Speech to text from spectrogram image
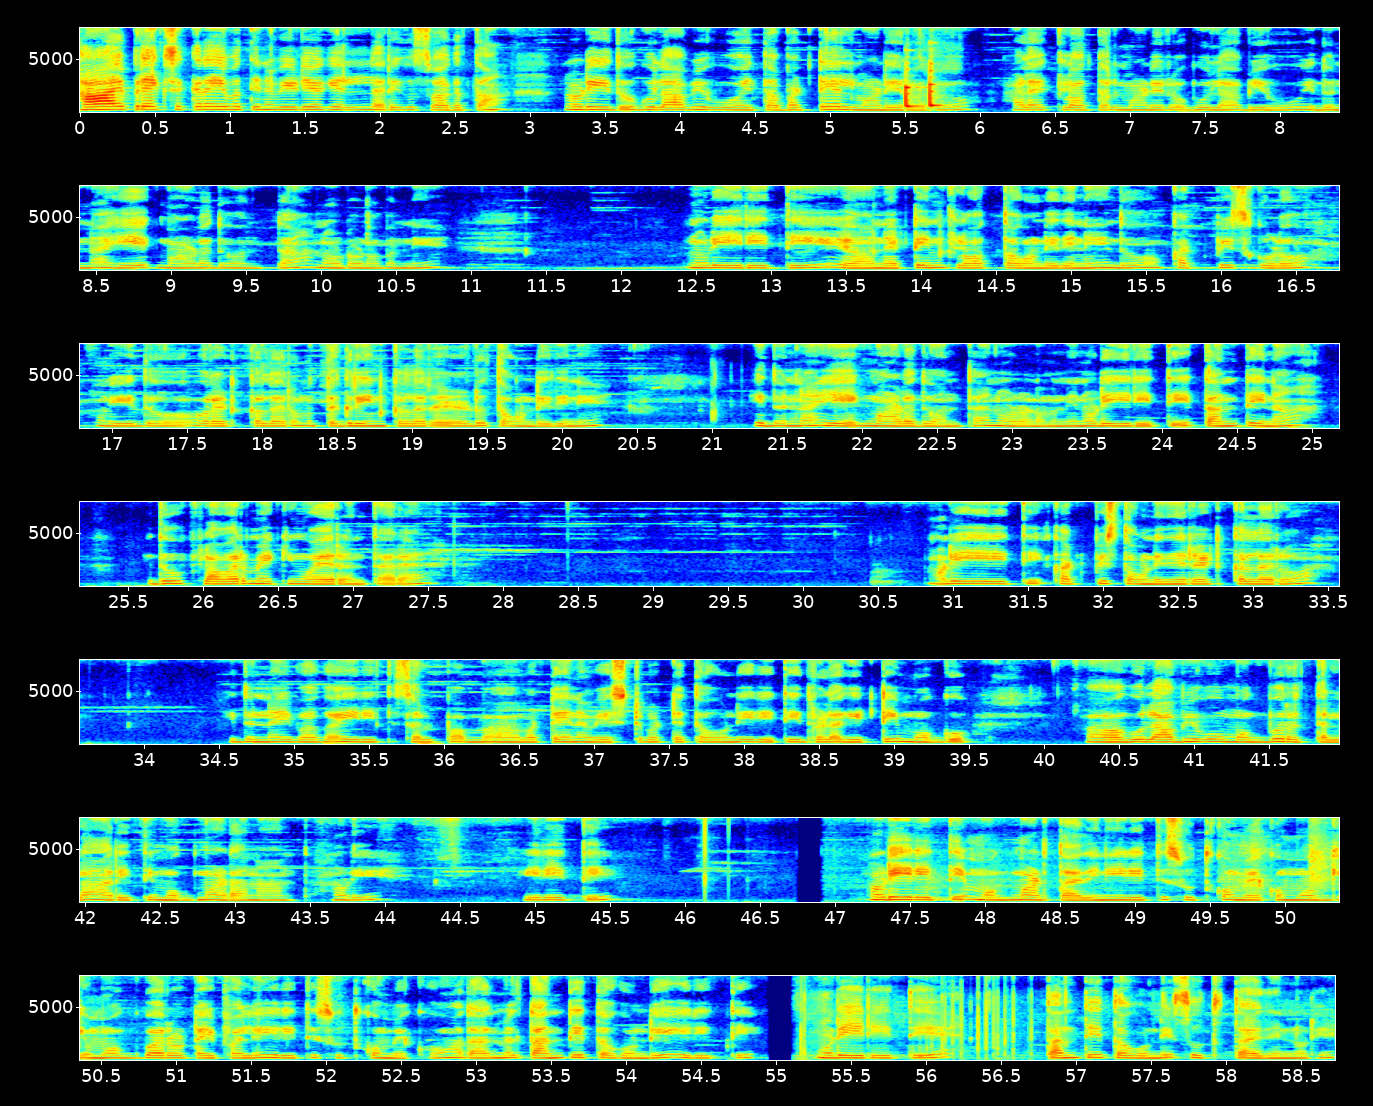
Hi ಪ್ರೇಕ್ಷಕರೇ, ಇವತ್ತಿನ ವಿಡಿಯೋಗೆ ಎಲ್ಲರಿಗೂ ಸ್ವಾಗತ. ನೋಡಿ, ಇದು ಗುಲಾಬಿ ಹೂವು ಆಯಿತಾ? ಬಟ್ಟೆಯಲ್ಲಿ ಮಾಡಿರೋದು, ಹಳೆ ಕ್ಲಾತಲ್ಲಿ ಮಾಡಿರೋ ಗುಲಾಬಿ ಹೂವು ಇದನ್ನು ಹೇಗೆ ಮಾಡೋದು ಅಂತ ನೋಡೋಣ ಬನ್ನಿ. ನೋಡಿ, ಈ ರೀತಿ ನೆಟ್ಟಿನ ಕ್ಲಾತ್ ತೊಗೊಂಡಿದ್ದೀನಿ. ಇದು ಕಟ್ ಪೀಸ್ಗಳು. ನೋಡಿ, ಇದು ರೆಡ್ ಕಲರ್ ಮತ್ತು ಗ್ರೀನ್ ಕಲರ್ ಎರಡು ತೊಗೊಂಡಿದ್ದೀನಿ. ಇದನ್ನು ಹೇಗೆ ಮಾಡೋದು ಅಂತ ನೋಡೋಣ ಬನ್ನಿ. ನೋಡಿ, ಈ ರೀತಿ ತಂತಿನ, ಇದು ಫ್ಲವರ್ ಮೇಕಿಂಗ್ ವೈರ್ ಅಂತಾರೆ. ನೋಡಿ ಈ ರೀತಿ ಕಟ್ ಪೀಸ್ ತೊಗೊಂಡಿದ್ದೀನಿ, ರೆಡ್ ಕಲರು. ಇದನ್ನು ಇವಾಗ ಈ ರೀತಿ ಸ್ವಲ್ಪ ಬಟ್ಟೆನ ವೇಸ್ಟ್ ಬಟ್ಟೆ ತೊಗೊಂಡು ಈ ರೀತಿ ಇದ್ರೊಳಗೆ ಇಟ್ಟು ಮೊಗ್ಗು ಗುಲಾಬಿ ಹೂವು ಮೊಗ್ಗು ಬರುತ್ತಲ್ಲ, ಆ ರೀತಿ ಮೊಗ್ಗು ಮಾಡೋಣ ಅಂತ ನೋಡಿ. ಈ ರೀತಿ ನೋಡಿ, ಈ ರೀತಿ ಮೊಗ್ಗು ಮಾಡ್ತಾಯಿದ್ದೀನಿ ಈ ರೀತಿ ಸುತ್ಕೊಬೇಕು, ಮೊಗ್ಗಿ, ಮೊಗ್ಗು ಬರೋ ಟೈಪಲ್ಲಿ ಈ ರೀತಿ ಸುತ್ಕೊಬೇಕು. ಅದಾದಮೇಲೆ ತಂತಿ ತೊಗೊಂಡು ಈ ರೀತಿ ನೋಡಿ, ಈ ರೀತಿ ತಂತಿ ತೊಗೊಂಡು ಸುತ್ತಾ ಇದ್ದೀನಿ ನೋಡಿ.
